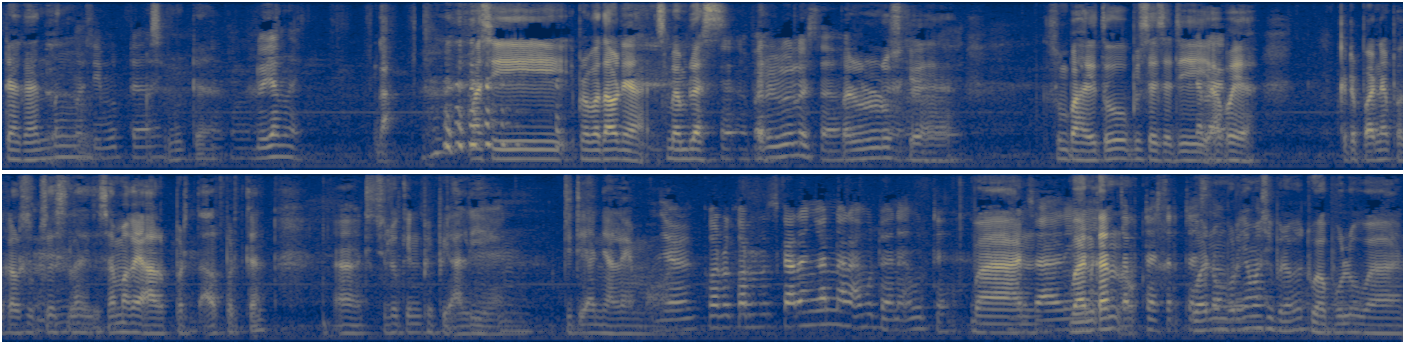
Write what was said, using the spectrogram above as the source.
Udah ganteng. Masih muda. masih muda. Doyang lah. enggak masih berapa tahun ya? 19 Baru lulus tuh. baru lulus kayaknya. Sumpah itu bisa jadi Keren. apa ya? Ke depannya bakal sukses lah itu. Sama kayak Albert. Albert kan eh, dijulukin baby alien didikannya lemon ya kor-kor sekarang kan anak muda anak muda. Soalnya Wan kan cerdas-cerdas Wan tau. umurnya masih berapa? 20 Wan.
